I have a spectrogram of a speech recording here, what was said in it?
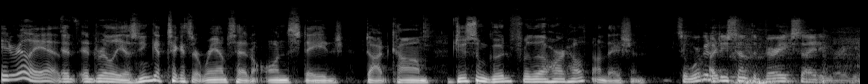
It really is. It, it really is. You can get tickets at ramsheadonstage.com. Do some good for the Heart Health Foundation. So we're going to do something very exciting right here.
